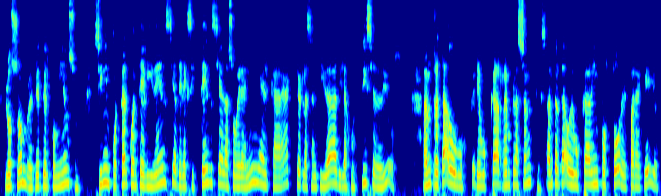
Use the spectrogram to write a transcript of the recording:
Los hombres desde el comienzo, sin importar cuánta evidencia de la existencia, la soberanía, el carácter, la santidad y la justicia de Dios, han tratado de buscar reemplazantes, han tratado de buscar impostores para aquello.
